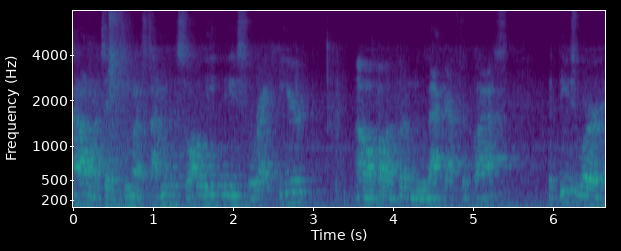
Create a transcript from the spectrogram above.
I don't want to take too much time with this, so I'll leave these for right here. Um, I'll probably put them to the back after class. But these were,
